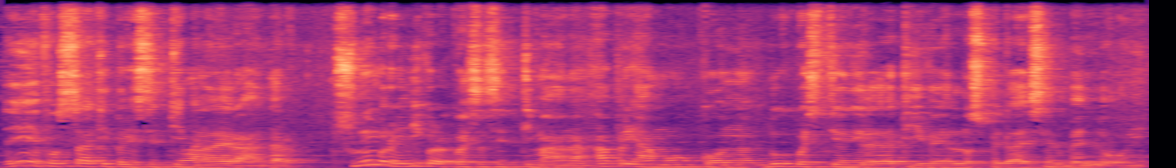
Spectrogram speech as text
Daniele Fossati per il settimanale Radar. Sul numero edicola questa settimana apriamo con due questioni relative all'ospedale Serbelloni,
